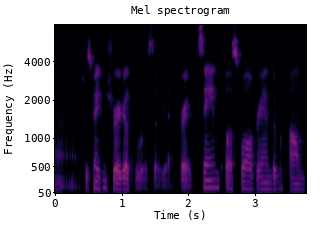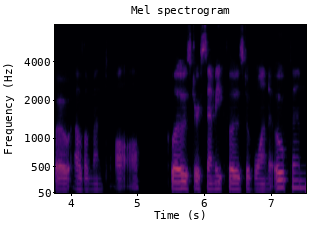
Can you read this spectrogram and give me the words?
Uh, just making sure I got the rules set yet. Right, same plus wall random combo element all. Closed or semi-closed of one open.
